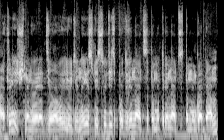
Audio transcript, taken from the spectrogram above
Отлично, говорят деловые люди, но если судить по 12-13 годам,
